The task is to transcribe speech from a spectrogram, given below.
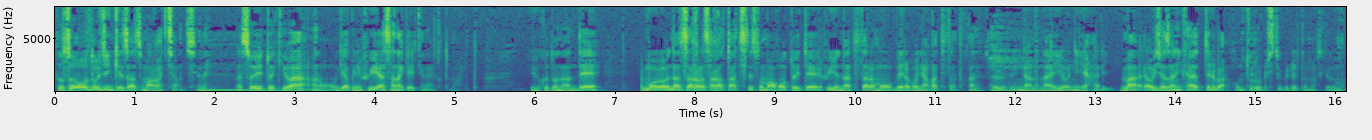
そうすると、同時に血圧も上がっちゃうんですよね。だからそういう時は、あの、逆に増やさなきゃいけないこともあるということなんで、もう夏だから下がったっつってそのままほっといて冬になってたらもうべらぼうに上がってたとかね、そういうふうにならないようにやはり、まあお医者さんに通ってればコントロールしてくれると思いますけども、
